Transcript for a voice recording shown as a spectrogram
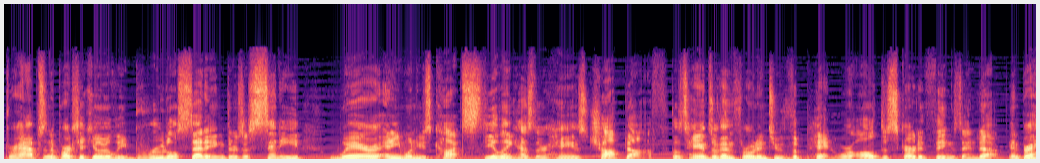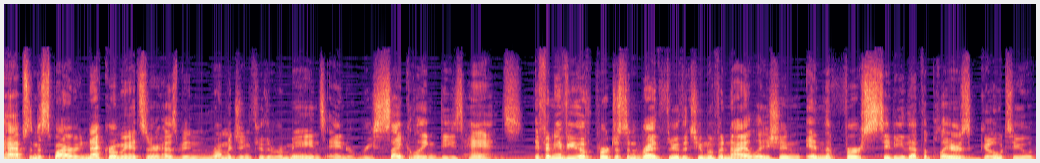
Perhaps in a particularly brutal setting, there's a city where anyone who's caught stealing has their hands chopped off. Those hands are then thrown into the pit where all discarded things end up. And perhaps an aspiring necromancer has been rummaging through the remains and recycling these hands. If any of you have purchased and read through the Tomb of Annihilation, in the first city that the player players go to,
